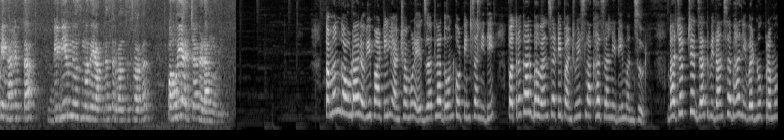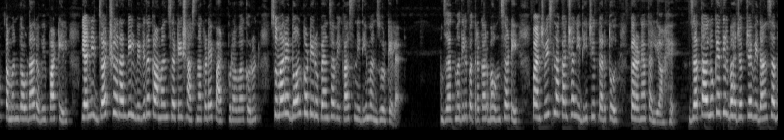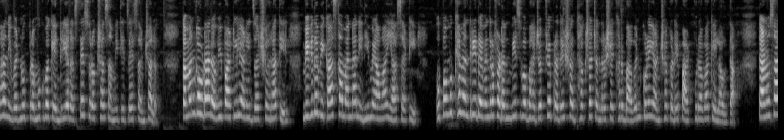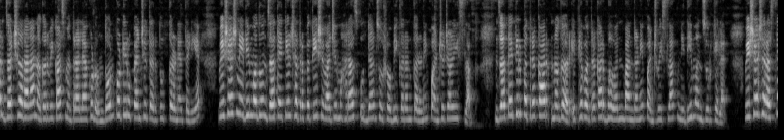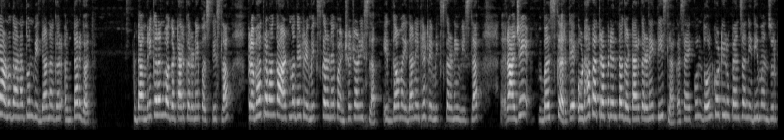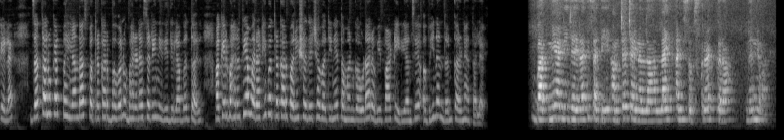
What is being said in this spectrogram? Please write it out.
Megha Jagtap BBM न्यूजमध्ये आपल्या सर्वांचं स्वागत. पाहूया आजच्या घडामोडी. तमन गौडा रवी पाटील यांच्यामुळे जतला दोन कोटींचा निधी पत्रकार भवनसाठी पंचवीस लाखाचा निधी मंजूर. भाजपचे जत विधानसभा निवडणूक प्रमुख तमन गौडा रवी पाटील यांनी जत शहरातील विविध कामांसाठी शासनाकडे पाठपुरावा करून सुमारे दोन कोटी रुपयांचा विकास निधी मंजूर केलाय. जतमधील पत्रकार भाऊंसाठी पंचवीस लाखांच्या निधीची तरतूद करण्यात आली आहे. जत तालुक्यातील भाजपचे विधानसभा निवडणूक प्रमुख व केंद्रीय रस्ते सुरक्षा समितीचे संचालक तमनगौडा रवी पाटील यांनी जत शहरातील विविध विकास कामांना निधी मिळावा यासाठी उपमुख्यमंत्री देवेंद्र फडणवीस व भाजपचे प्रदेश अध्यक्ष चंद्रशेखर बावनकुळे यांच्याकडे पाठपुरावा केला होता. त्यानुसार जत शहराला नगरविकास मंत्रालयाकडून दोन कोटी रुपयांची तरतूद करण्यात आली आहे. विशेष निधीमधून जत येथील छत्रपती शिवाजी महाराज उद्यान सुशोभीकरण करणे पंचेचाळीस लाख. जत येथील पत्रकार नगर इथे पत्रकार भवन बांधणे पंचवीस लाख निधी मंजूर केलाय. विशेष रस्ते अनुदानातून विद्यानगर अंतर्गत डांबरीकरण व गटार करणे पस्तीस लाख प्रभाग क्रमांक आठमध्ये ट्रिमिक्स करणे पंचेचाळीस लाख ईदगाव मैदान येथे ट्रिमिक्स करणे वीस लाख राजे बसकर ते ओढापात्रापर्यंत गटार करणे तीस लाख असा एकूण दोन कोटी रुपयांचा निधी मंजूर केलाय. जत तालुक्यात पहिल्यांदाच पत्रकार भवन उभारण्यासाठी निधी दिल्याबद्दल अखिल भारतीय मराठी पत्रकार परिषदेच्या वतीने तमनगौडा रवी पाटील यांचे अभिनंदन करण्यात आलंय. बातमी आणि जाहिरातीसाठी आमच्या चॅनलला लाईक आणि सबस्क्राईब करा. धन्यवाद.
